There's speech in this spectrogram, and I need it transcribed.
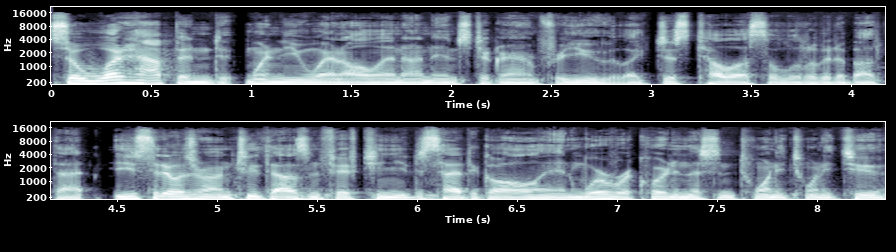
So, what happened when you went all in on Instagram for you? Like, just tell us a little bit about that. You said it was around 2015 you decided to go all in. We're recording this in 2022.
